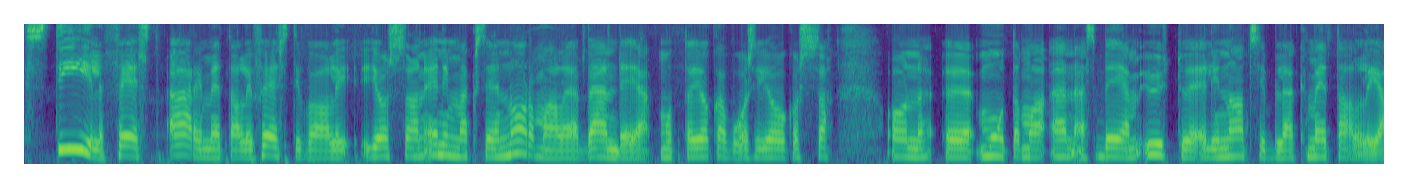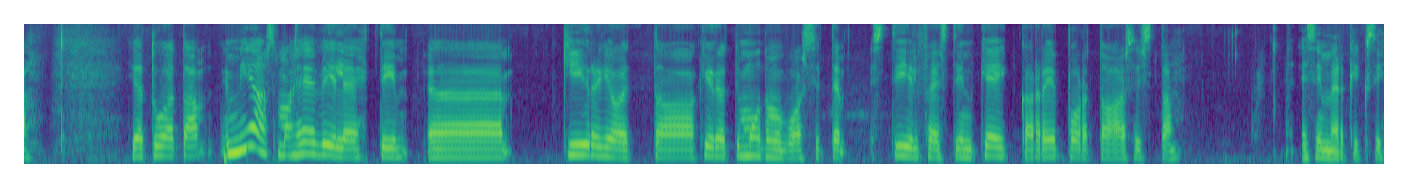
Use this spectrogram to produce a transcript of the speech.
Steel Fest äärimetallifestivaali, jossa on enimmäkseen normaaleja bändejä, mutta joka vuosi joukossa on muutama nsbm yhtye eli Nazi Black Metallia. Ja tuota, Miasma Hevilehti ää, kirjoittaa, kirjoitti muutama vuosi sitten Steelfestin keikkareportaasista esimerkiksi.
